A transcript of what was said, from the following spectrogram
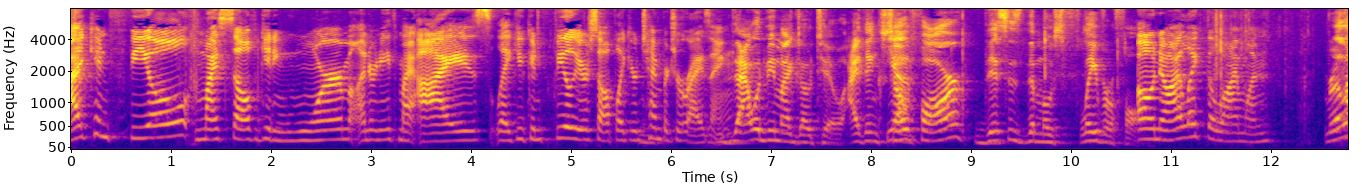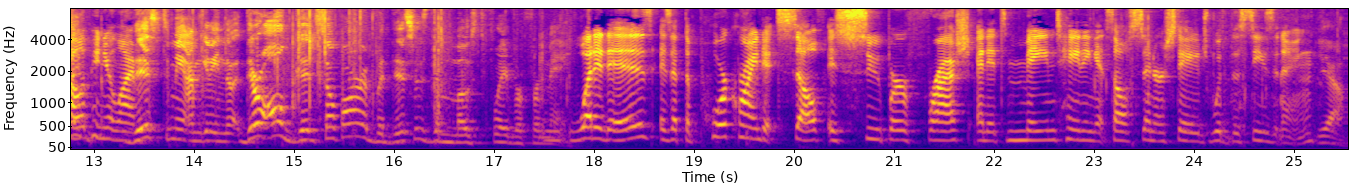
I can feel myself getting warm underneath my eyes. Like you can feel yourself like your temperature rising. That would be my go-to. I think so Yeah. far this is the most flavorful. Oh no, I like the lime one. Really? jalapeno lime. This to me, I'm getting the. They're all good so far, but this is the most flavor for me. What it is is that the pork rind itself is super fresh and it's maintaining itself center stage with the seasoning. Yeah.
